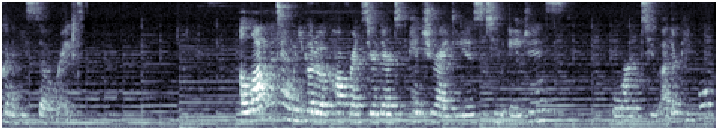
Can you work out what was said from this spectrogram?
gonna be so great. A lot of the time when you go to a conference, you're there to pitch your ideas to agents or to other people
